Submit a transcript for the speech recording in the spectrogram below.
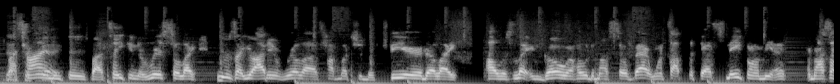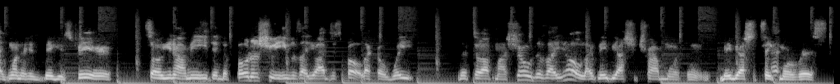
By That's a trying new things, by taking the risk. So like he was like, yo, I didn't realize how much of the fear that like I was letting go and holding myself back once I put that snake on me. And, and that's like one of his biggest fears. So, you know what I mean? He did the photo shoot. He was like, yo, I just felt like a weight lifted off my shoulders. Like, yo, like maybe I should try more things. Maybe I should take more risks.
